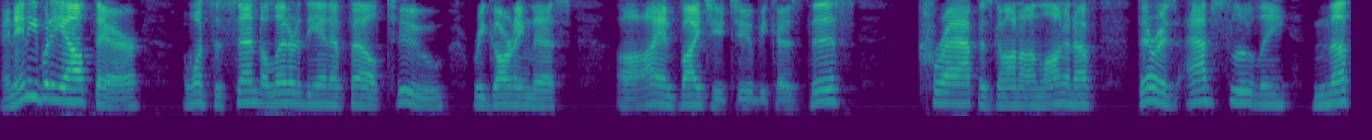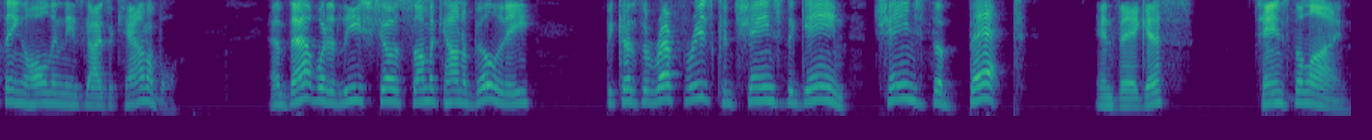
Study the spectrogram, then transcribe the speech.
And anybody out there wants to send a letter to the NFL too regarding this, uh, I invite you to because this crap has gone on long enough. There is absolutely nothing holding these guys accountable. And that would at least show some accountability because the referees can change the game, change the bet in Vegas, change the line.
